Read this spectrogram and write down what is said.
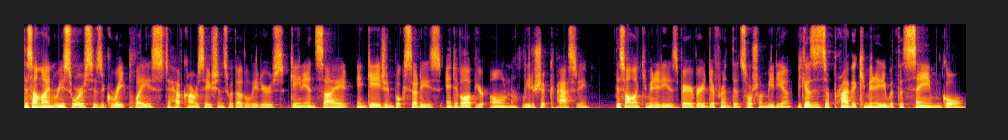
This online resource is a great place to have conversations with other leaders, gain insight, engage in book studies, and develop your own leadership capacity. This online community is very, very different than social media because it's a private community with the same goal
